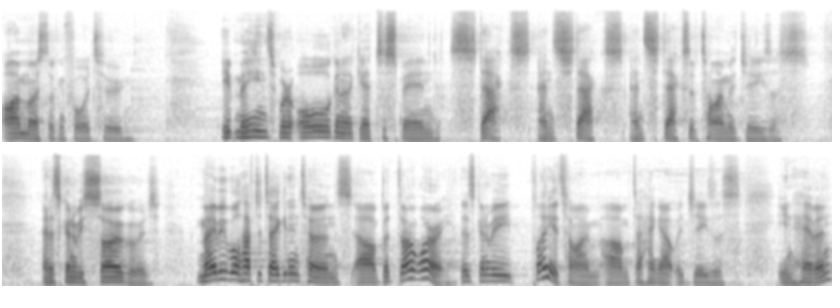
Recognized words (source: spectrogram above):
I'm most looking forward to. It means we're all going to get to spend stacks and stacks and stacks of time with Jesus. And it's going to be so good. Maybe we'll have to take it in turns, uh, but don't worry. There's going to be plenty of time um, to hang out with Jesus in heaven.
